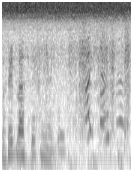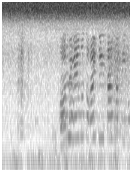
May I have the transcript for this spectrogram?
Kasi plastic niya. Ay, sir. O, bigay mo to kay tita bunga.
